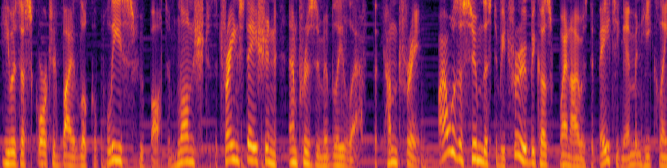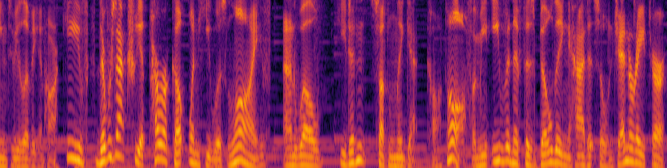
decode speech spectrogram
He was escorted by local police who bought him lunch to the train station and presumably left the country. I always assumed this to be true because when I was debating him and he claimed to be living in Kharkiv, there was actually a power cut when he was live, and well, he didn't suddenly get cut off. I mean, even if his building had its own generator,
